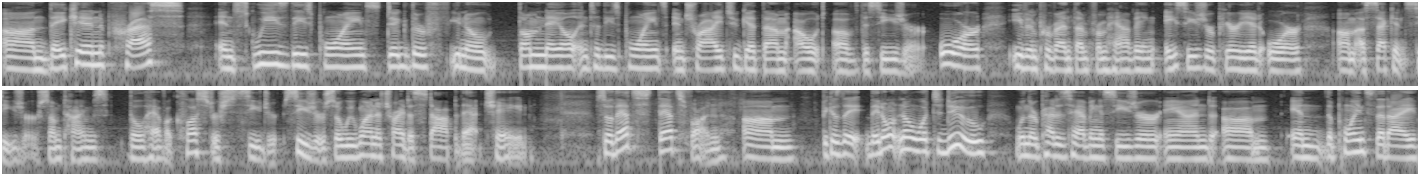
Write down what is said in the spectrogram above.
um, they can press and squeeze these points, dig their you know thumbnail into these points and try to get them out of the seizure or even prevent them from having a seizure period or um, a second seizure. Sometimes they'll have a cluster seizure, seizure so we want to try to stop that chain. So that's that's fun. Um, because they, they don't know what to do when their pet is having a seizure. And, um, and the points that I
